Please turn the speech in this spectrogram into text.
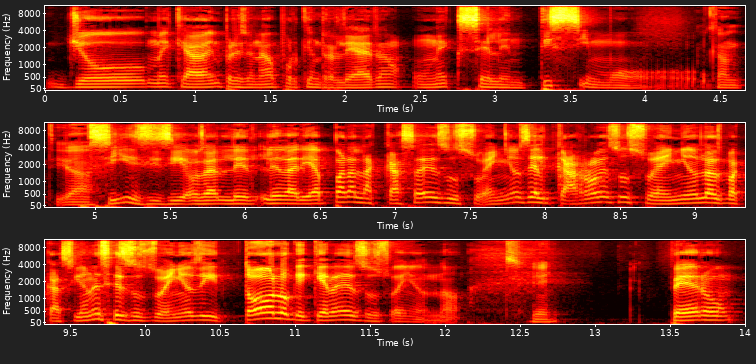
yo me quedaba impresionado porque en realidad era un excelentísimo... Cantidad. Sí, sí, sí. O sea, le, le, daría para la casa de sus sueños, el carro de sus sueños, las vacaciones de sus sueños y todo lo que quiera de sus sueños, ¿no? Sí. Pero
